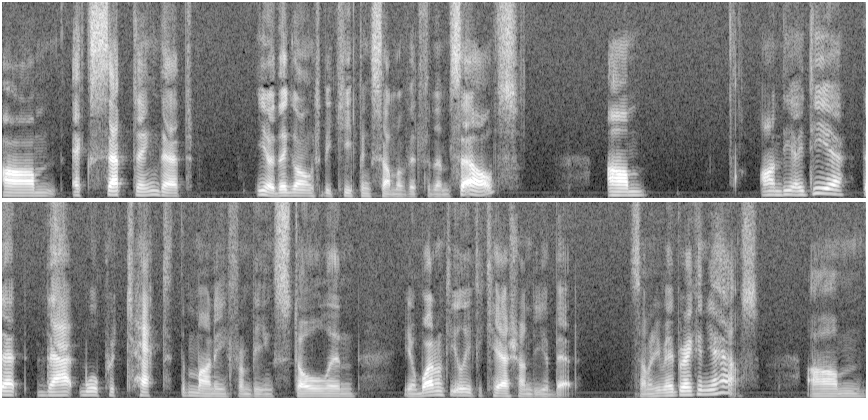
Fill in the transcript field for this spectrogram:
um, accepting that, you know, they're going to be keeping some of it for themselves, um, on the idea that that will protect the money from being stolen. You know, why don't you leave your cash under your bed? Somebody may break in your house. Um,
